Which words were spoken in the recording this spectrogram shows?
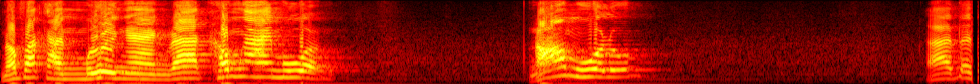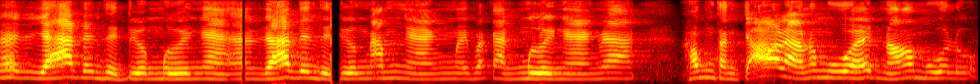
nó phát hành 10 ngàn ra không ai mua. Nó mua luôn. À, tôi thấy giá trên thị trường 10 ngàn à, giá trên thị trường 5 ngàn mày phát hành 10 ngàn ra không thằng chó nào nó mua hết nó mua luôn.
